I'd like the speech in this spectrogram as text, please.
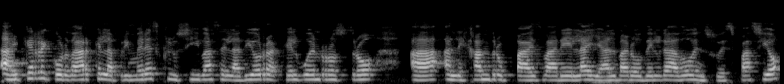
hay que recordar que la primera exclusiva se la dio Raquel Buenrostro a Alejandro Páez Varela y Álvaro Delgado en su espacio.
